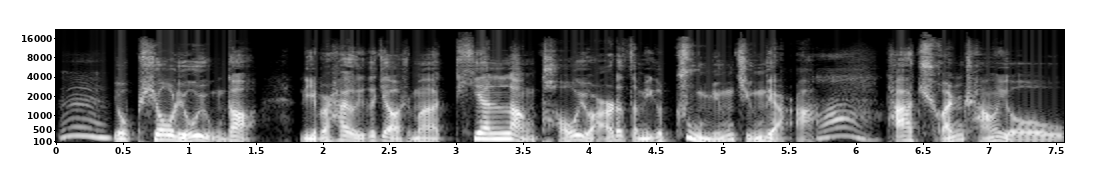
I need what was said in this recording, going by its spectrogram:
嗯，有漂流泳道，里边还有一个叫什么天浪桃园的这么一个著名景点啊。哦，它全长有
